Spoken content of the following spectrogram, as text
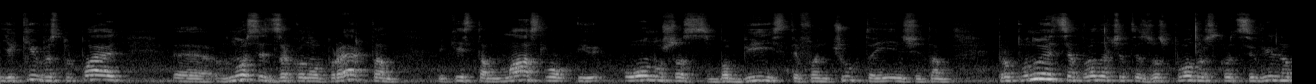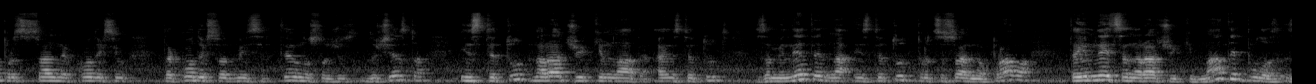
які виступають, е, вносять законопроект там. Якийсь там Маслов і Онушас, Бабій, Стефанчук та інші там Пропонується вилучити з господарського цивільно-процесуальних кодексів та кодексу адміністративного судочинства інститут нарадчої кімнати, а інститут замінити на інститут процесуального права. Таємниця нарадчої кімнати з-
